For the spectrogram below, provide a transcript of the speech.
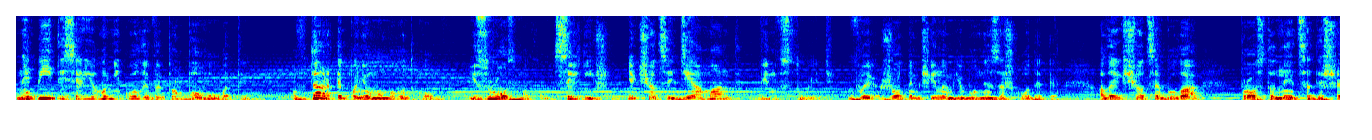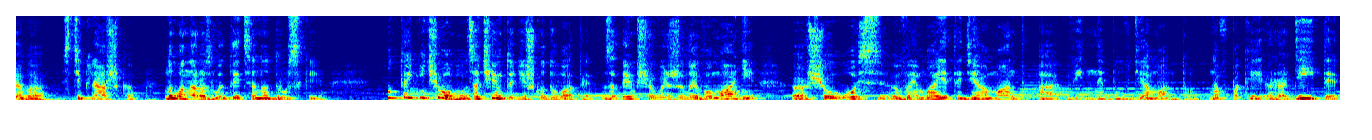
Не бійтеся його ніколи випробовувати. Вдарте по ньому молотком і з розмахом, сильніше. Якщо це діамант, він встоїть. Ви жодним чином йому не зашкодите. Але якщо це була просто ниця дешева стекляшка, ну вона розлетиться на друзки. Ну та й нічого. За чим тоді шкодувати? За тим, що ви жили в омані, е, що ось ви маєте діамант, а він не був діамантом. Навпаки, радійте,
